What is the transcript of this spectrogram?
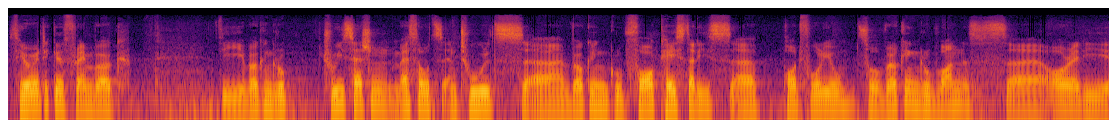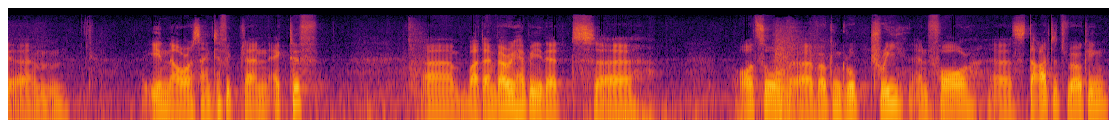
theoretical framework, the Working Group three session methods and tools uh, working group four case studies uh, portfolio. So working group one is uh, already um, in our scientific plan active. Uh, but I'm very happy that also uh, working group three and four started working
